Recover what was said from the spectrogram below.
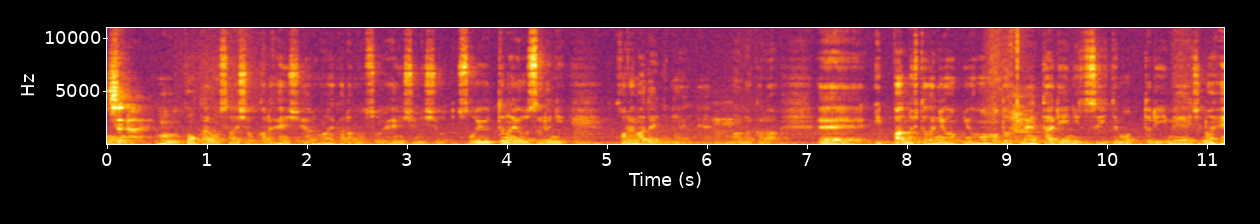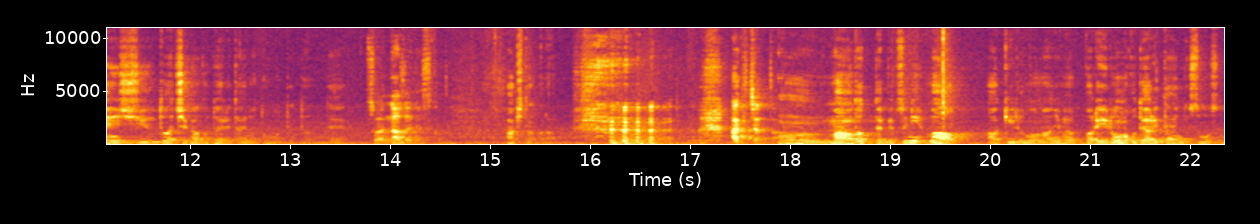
う、しない、うん、今回も最初から編集やる前からもうそういう編集にしようと。そういうっていうのは要するにこれまでにないね、うん、まあ、だから、えー、一般の人が日本日本のドキュメンタリーについて持ってるイメージの編集とは違うことをやりたいなと思ってたんで。それはなぜですか？飽きたから。飽きちゃった。うん。まあだって別にまあ飽きるも何もやっぱりいろんなことやりたいんですそもそも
